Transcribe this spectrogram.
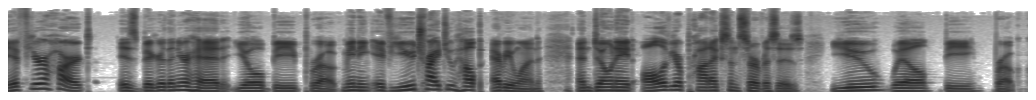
If your heart is bigger than your head, you'll be broke. Meaning, if you try to help everyone and donate all of your products and services, you will be broke.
